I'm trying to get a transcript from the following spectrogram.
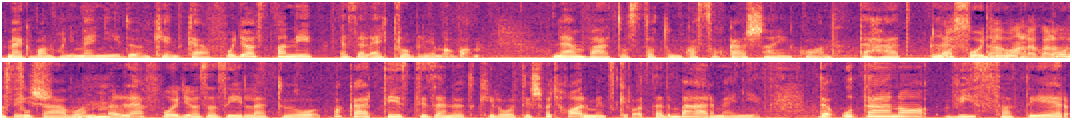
megvan, hogy mennyi időnként kell fogyasztani, ezzel egy probléma van nem változtatunk a szokásainkon. Tehát távon, hosszú távon uh-huh. lefogy az az illető, akár 10-15 kilót is, vagy 30 kilót, tehát bármennyit. De utána visszatér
